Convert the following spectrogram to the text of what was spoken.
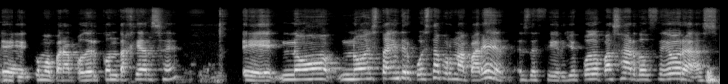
eh, como para poder contagiarse, eh, no, no está interpuesta por una pared. Es decir, yo puedo pasar 12 horas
